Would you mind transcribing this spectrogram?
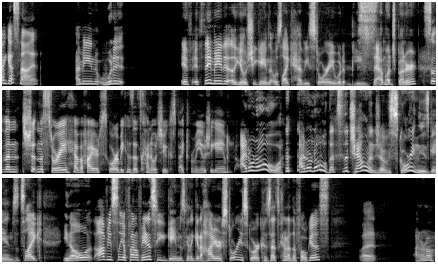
I guess not. I mean, would it? If if they made it a Yoshi game that was like heavy story, would it be that much better? So then, shouldn't the story have a higher score because that's kind of what you expect from a Yoshi game? I don't know. I don't know. That's the challenge of scoring these games. It's like, you know, obviously a Final Fantasy game is going to get a higher story score because that's kind of the focus. But I don't know.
